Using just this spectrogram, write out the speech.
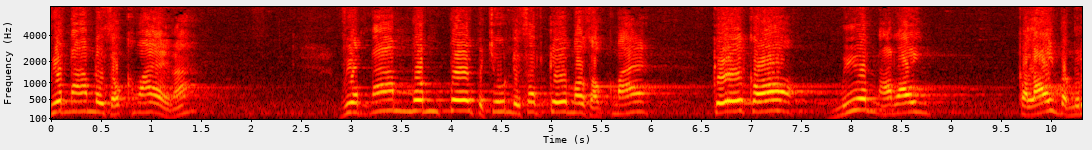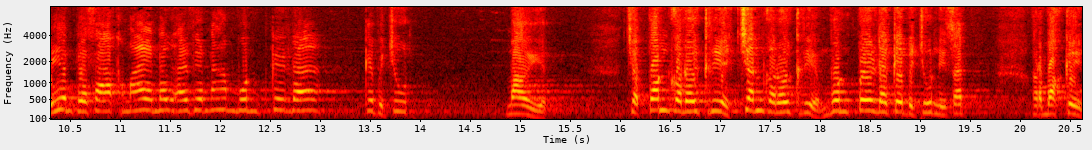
វៀតណាមនៅស្រុកខ្មែរណា វៀតណាមមុនពេលបញ្ជូននិស្សិតគេមកស្រុកខ្មែរគេក៏មានអរិញកន្លែងបង្រៀនភាសាខ្មែរនៅឯវៀតណាមមុនគេដែរគេបញ្ជូនមករៀនជប៉ុនក៏ដូចគ្នាចិនក៏ដូចគ្នាមុនពេលដែលគេបញ្ជូននិស្សិតរបស់គេម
